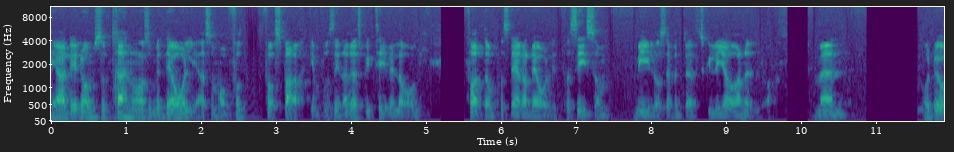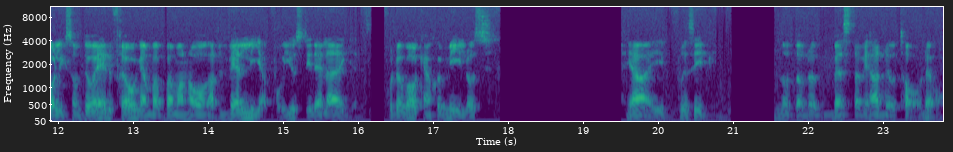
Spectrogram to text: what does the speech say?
Ja, det är de som tränarna som är dåliga som har fått för sparken från sina respektive lag för att de presterar dåligt, precis som Milos eventuellt skulle göra nu då. Men och då liksom, då är det frågan vad, vad man har att välja på just i det läget. Och då var kanske Milos ja, i princip något av det bästa vi hade att ta då.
